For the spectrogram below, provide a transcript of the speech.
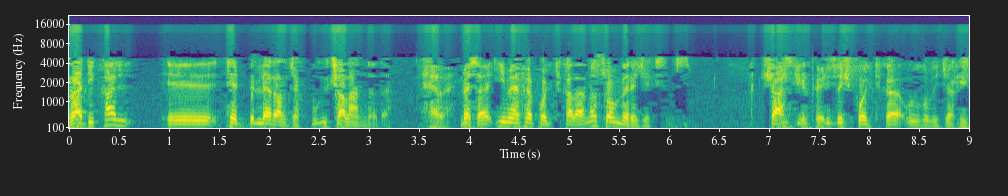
radikal e, tedbirler alacak bu üç alanda da. Evet. Mesela IMF politikalarına son vereceksiniz. Bir şüphesiz. dış politika uygulayacaksınız.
